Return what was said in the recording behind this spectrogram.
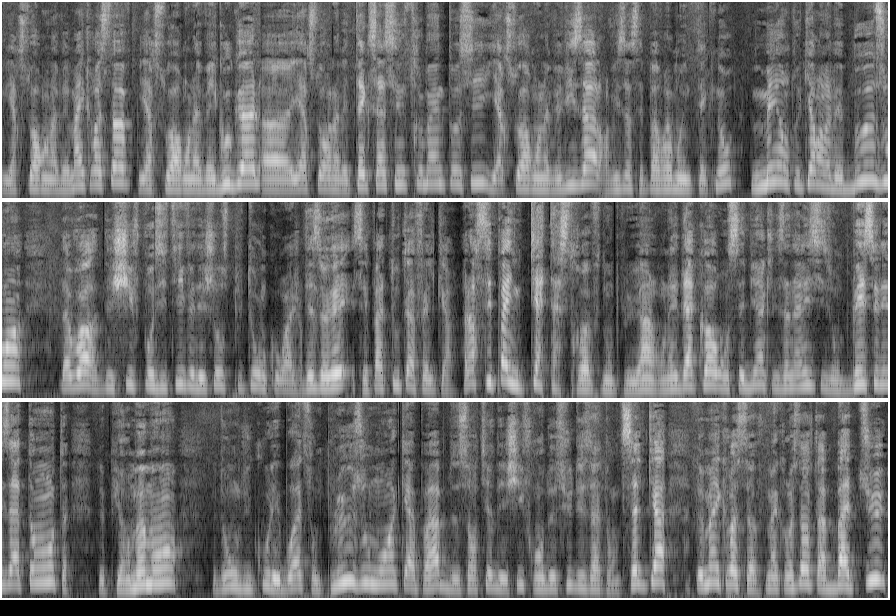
Hier soir, on avait Microsoft. Hier soir, on avait Google. Euh, hier soir, on avait Texas Instruments aussi. Hier soir, on avait Visa. Alors Visa, c'est pas vraiment une techno, mais en tout cas, on avait besoin d'avoir des chiffres positifs et des choses plutôt encourageantes. Désolé, c'est pas tout à fait le cas. Alors c'est pas une catastrophe non plus. Hein. On est d'accord, on sait bien que les analystes ils ont baissé les attentes depuis un moment. Donc du coup, les boîtes sont plus ou moins capables de sortir des chiffres en dessus des attentes. C'est le cas de Microsoft. Microsoft a battu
